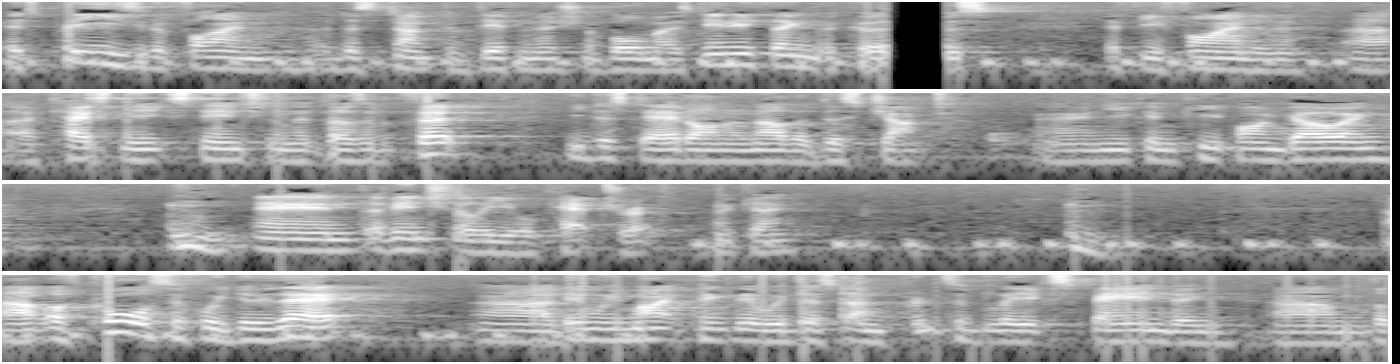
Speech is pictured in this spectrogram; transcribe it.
it's pretty easy to find a disjunctive definition of almost anything because if you find a, a case in the extension that doesn't fit, you just add on another disjunct and you can keep on going and eventually you'll capture it. Okay. Uh, of course, if we do that, uh, then we might think that we're just unprincipably expanding um, the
